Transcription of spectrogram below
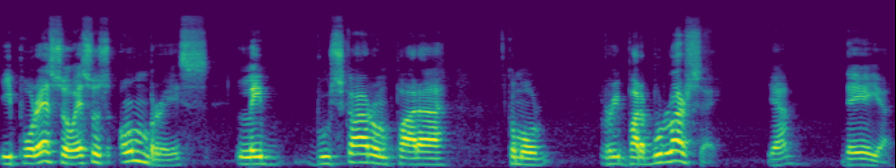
Y por eso esos hombres le buscaron para, como, para burlarse, ¿ya? De ella.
